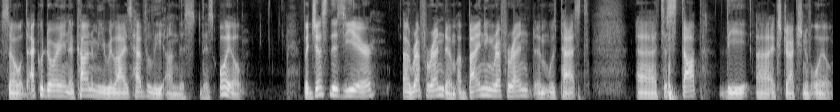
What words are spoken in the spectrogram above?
So the Ecuadorian economy relies heavily on this, this oil. But just this year, a referendum, a binding referendum, was passed uh, to stop the uh, extraction of oil.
